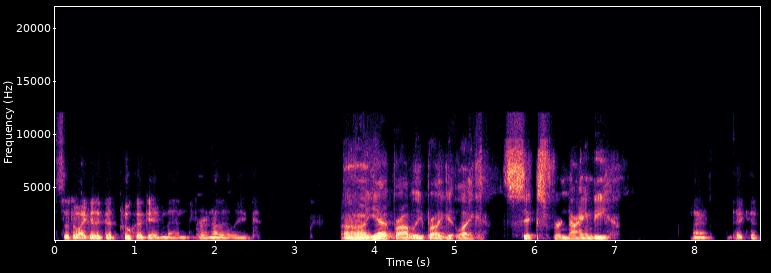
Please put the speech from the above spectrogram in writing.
So do I get a good Puka game then for another league? Uh, yeah, probably. You probably get like six for ninety. All right, Take it.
